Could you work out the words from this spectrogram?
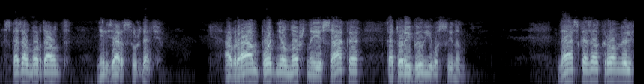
— сказал Мордаунд, — нельзя рассуждать. Авраам поднял нож на Исаака, который был его сыном. «Да», — сказал Кромвель,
